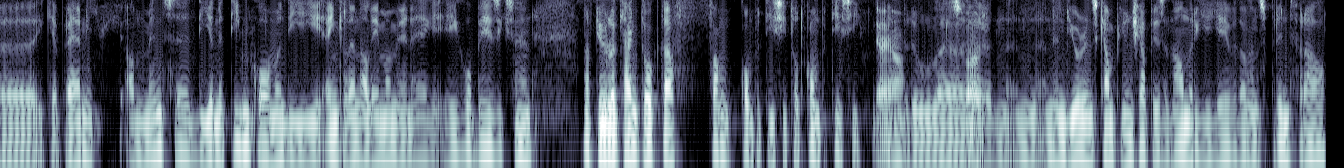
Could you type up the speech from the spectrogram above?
uh, ik heb weinig aan mensen die in het team komen die enkel en alleen maar met hun eigen ego bezig zijn. Natuurlijk hangt ook af van competitie tot competitie. Ik bedoel, uh, een, een, endurance kampioenschap is een ander gegeven dan een sprintverhaal.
